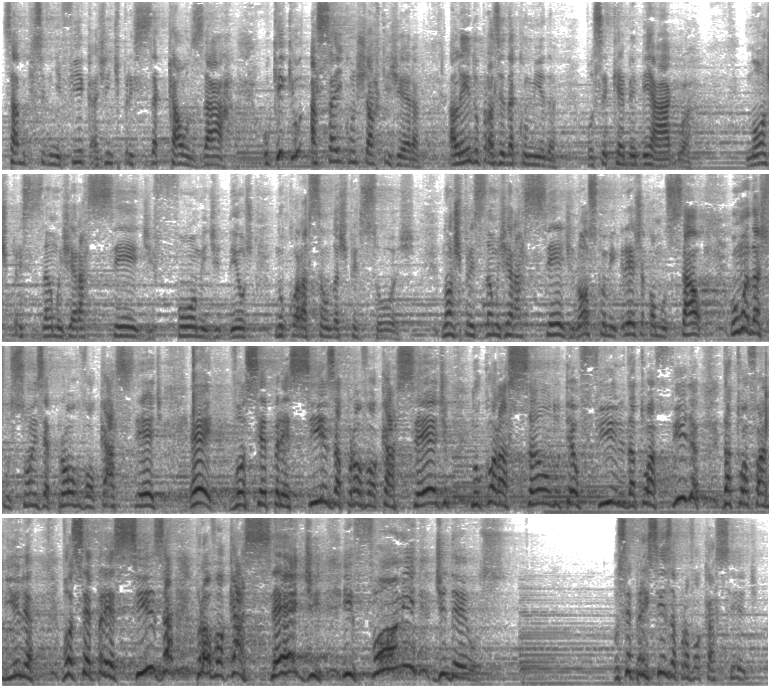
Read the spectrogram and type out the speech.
Sabe o que significa? A gente precisa causar. O que, que o açaí com charque gera? Além do prazer da comida, você quer beber água. Nós precisamos gerar sede, fome de Deus no coração das pessoas. Nós precisamos gerar sede. Nós, como igreja, como sal, uma das funções é provocar sede. Ei, você precisa provocar sede no coração do teu filho, da tua filha, da tua família. Você precisa provocar sede e fome de Deus. Você precisa provocar sede.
